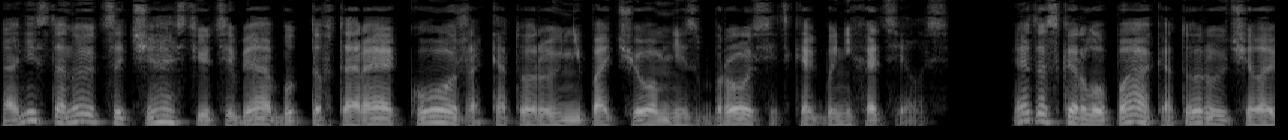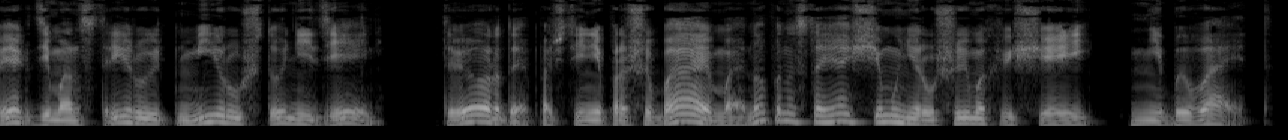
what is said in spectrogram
Они становятся частью тебя, будто вторая кожа, которую ни почем не сбросить, как бы не хотелось. Это скорлупа, которую человек демонстрирует миру что ни день. Твердая, почти непрошибаемая, но по-настоящему нерушимых вещей не бывает.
